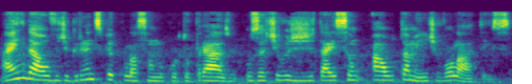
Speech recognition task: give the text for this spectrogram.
ainda alvo de grande especulação no curto prazo, os ativos digitais são altamente voláteis.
